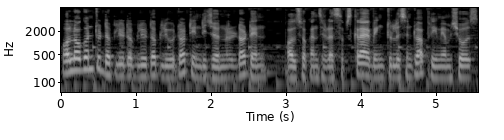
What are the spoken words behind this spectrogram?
or log on to www.indiejournal.in. Also consider subscribing to listen to our premium shows.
